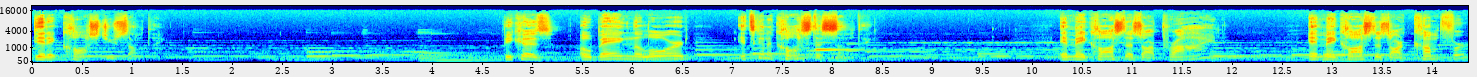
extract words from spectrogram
did it cost you something? because obeying the Lord, it's going to cost us something. It may cost us our pride, it may cost us our comfort.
